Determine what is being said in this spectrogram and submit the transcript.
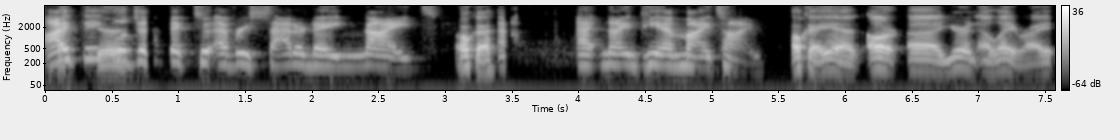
I think Good. we'll just stick to every Saturday night Okay. at 9 p.m. my time. Okay. Yeah. Or uh, you're in LA, right?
